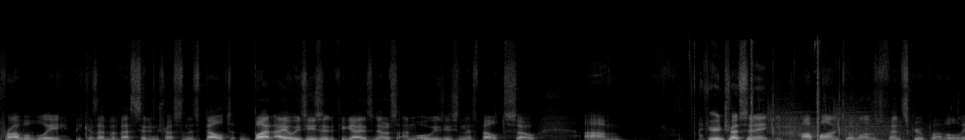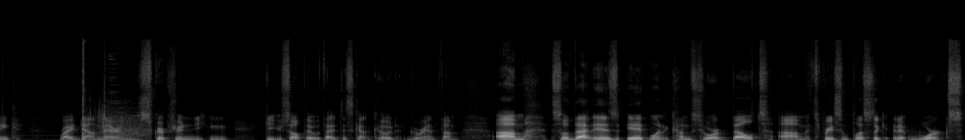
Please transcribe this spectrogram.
probably because I have a vested interest in this belt, but I always use it. If you guys notice, I'm always using this belt. So um, if you're interested in it, hop on to Alonso Defense Group. We'll have a link right down there in the description. You can get yourself it with that discount code GarandThumb. Um, so that is it when it comes to our belt. Um, it's pretty simplistic and it works.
